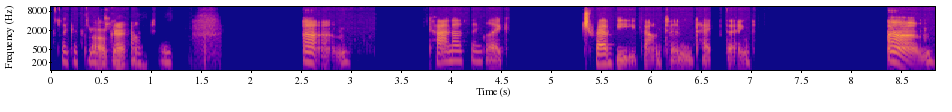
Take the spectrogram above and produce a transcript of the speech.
It's like a three tier Okay. fountain. Um, kind of think like Trevi fountain type thing. Um,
